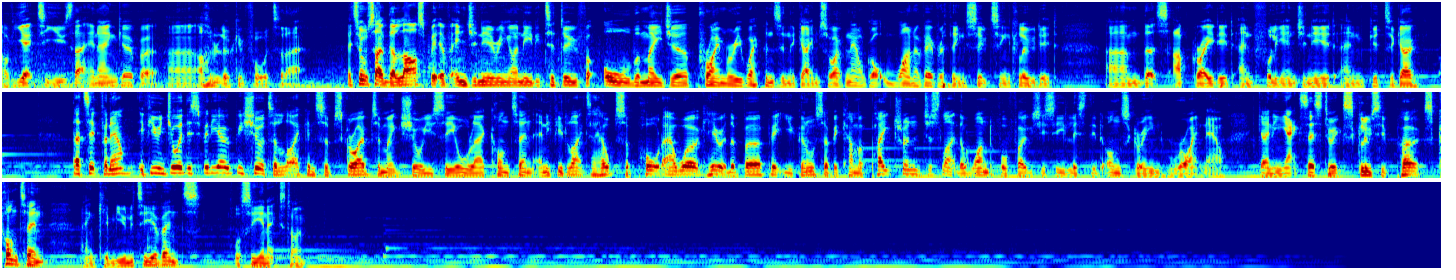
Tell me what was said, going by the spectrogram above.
I've yet to use that in anger, but uh, I'm looking forward to that. It's also the last bit of engineering I needed to do for all the major primary weapons in the game so I've now got one of everything, suits included, um, that's upgraded and fully engineered and good to go. That's it for now. If you enjoyed this video be sure to like and subscribe to make sure you see all our content and if you'd like to help support our work here at the Buur Pit you can also become a patron just like the wonderful folks you see listed on screen right now gaining access to exclusive perks, content and community events. We'll see you next time.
